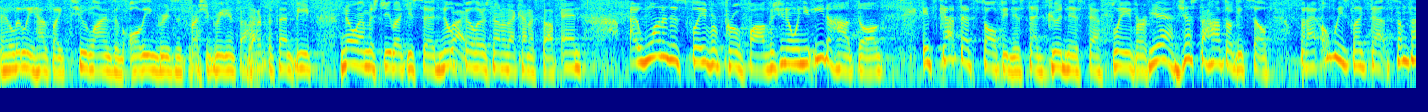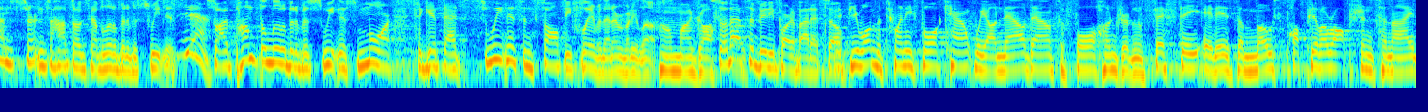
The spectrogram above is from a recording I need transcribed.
and it literally has like two lines of all the ingredients, fresh ingredients, 100% beef, no MSG, like you said, no Right. fillers, none of that kind of stuff. And I wanted this flavor profile because you know when you eat a hot dog, it's got that saltiness, that goodness, that flavor. Yeah. Just the hot dog itself. But I always like that. Sometimes certain hot dogs have a little bit of a sweetness. Yeah. So I pumped a little bit of a sweetness more to get that sweetness and salty flavor that everybody loves. Oh my gosh, So that's the beauty part about it. So If you want the 24 count, we are now down to 450. It is the most popular option tonight.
